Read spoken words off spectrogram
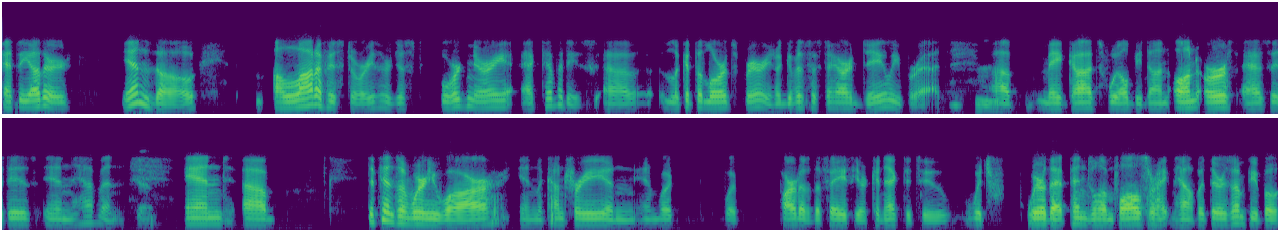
At the other end, though, a lot of his stories are just ordinary activities. Uh, look at the Lord's Prayer. You know, give us this day our daily bread. Mhm. Uh, may God's will be done on earth as it is in heaven. Yeah. And uh, depends on where you are in the country and and what what part of the faith you're connected to, which where that pendulum falls right now. But there are some people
